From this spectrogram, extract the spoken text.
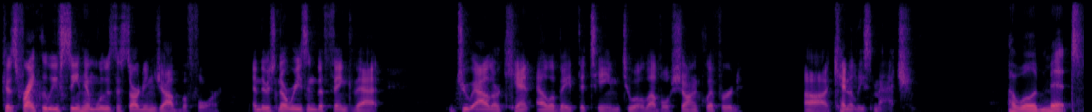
Because frankly, we've seen him lose the starting job before, and there's no reason to think that Drew Allar can't elevate the team to a level Sean Clifford uh, can at least match. I will admit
